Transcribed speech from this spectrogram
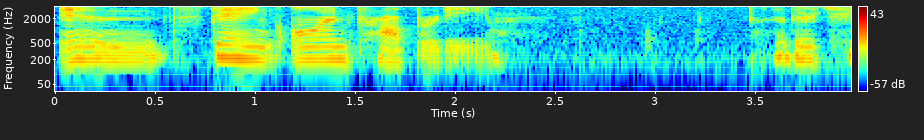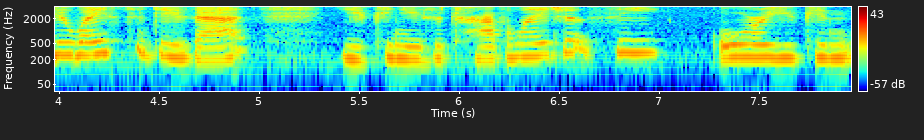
and staying on property. Now, there are two ways to do that. You can use a travel agency or you can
